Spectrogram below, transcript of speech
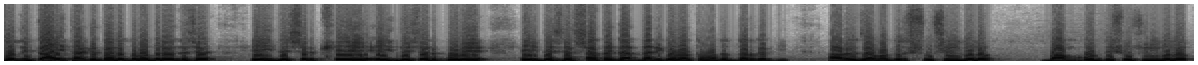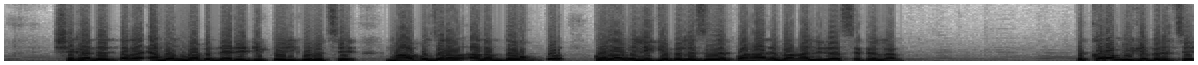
যদি তাই থাকে, তাহলে তোমাদের দেশে এই দেশের খেয়ে, এই দেশের পরে, এই দেশের সাথে গাদ্দারি করা তোমাদের দরকার কি? আর ওই যে আমাদের সুশীলগুলো, বামপন্থী সুশীলগুলো, সেখানে তারা এমন ভাবে ন্যারেটিভ তৈরি করেছে মাহবুজ আনন্দ কলামি লিখে ফেলেছে যে পাহাড়ে বাঙালিরা সেটেলার কলম লিখে ফেলেছে,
